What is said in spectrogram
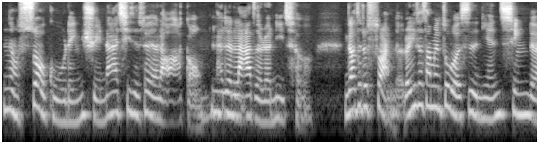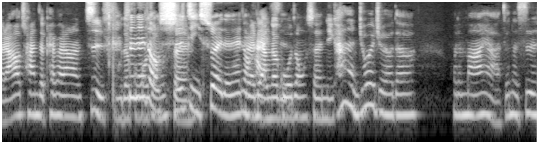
那种瘦骨嶙峋、大概七十岁的老阿公，他就拉着人力车。嗯、你知道这就算了，人力车上面坐的是年轻的，然后穿着漂漂亮亮制服的国中生，是那种十几岁的那种，两个国中生。你看了，你就会觉得，我的妈呀，真的是，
